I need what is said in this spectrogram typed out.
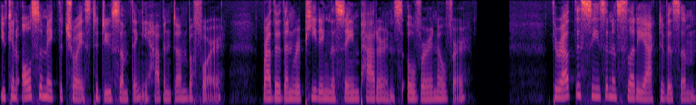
you can also make the choice to do something you haven't done before, rather than repeating the same patterns over and over. Throughout this season of slutty activism,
